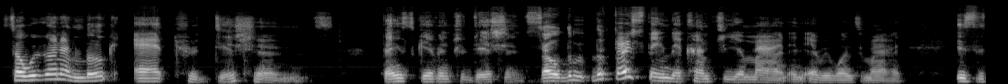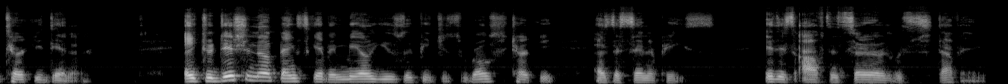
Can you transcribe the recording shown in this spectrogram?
So we're going to look at traditions, Thanksgiving traditions. So the, the first thing that comes to your mind and everyone's mind is the turkey dinner. A traditional Thanksgiving meal usually features roast turkey as the centerpiece. It is often served with stuffing,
